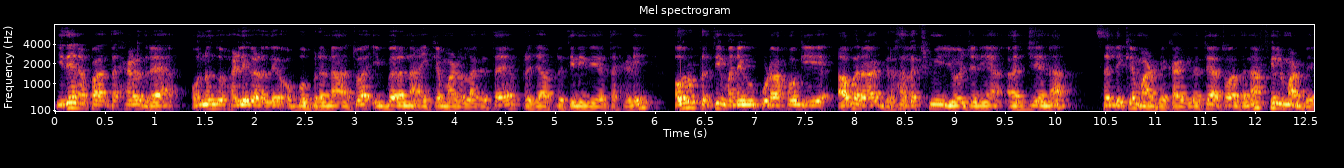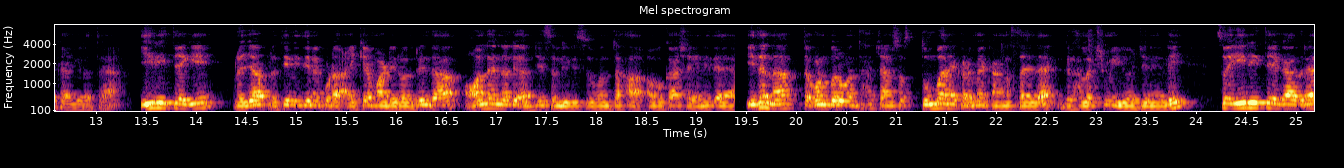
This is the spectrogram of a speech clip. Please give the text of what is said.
ಇದೇನಪ್ಪಾ ಅಂತ ಹೇಳಿದ್ರೆ, ಒಂದೊಂದು ಹಳ್ಳಿಗಳಲ್ಲಿ ಒಬ್ಬೊಬ್ಬರನ್ನ ಅಥವಾ ಇಬ್ಬರನ್ನ ಆಯ್ಕೆ ಮಾಡಲಾಗುತ್ತೆ ಪ್ರಜಾಪ್ರತಿನಿಧಿ ಅಂತ ಹೇಳಿ. ಅವರು ಪ್ರತಿ ಮನೆಗೂ ಕೂಡ ಹೋಗಿ ಅವರ ಗೃಹಲಕ್ಷ್ಮಿ ಯೋಜನೆಯ ಅರ್ಜಿಯನ್ನ ಸಲ್ಲಿಕೆ ಮಾಡಬೇಕಾಗಿರುತ್ತೆ ಅಥವಾ ಅದನ್ನ ಫಿಲ್ ಮಾಡಬೇಕಾಗಿರುತ್ತೆ. ಈ ರೀತಿಯಾಗಿ ಪ್ರಜಾಪ್ರತಿನಿಧಿನ ಕೂಡ ಆಯ್ಕೆ ಮಾಡಿರೋದ್ರಿಂದ ಆನ್ಲೈನ್ನಲ್ಲಿ ಅರ್ಜಿ ಸಲ್ಲಿಸುವಂತಹ ಅವಕಾಶ ಏನಿದೆ, ಇದನ್ನ ತಗೊಂಡ್ ಬರುವಂತಹ ಚಾನ್ಸಸ್ ತುಂಬಾನೇ ಕಡಿಮೆ ಕಾಣಿಸ್ತಾ ಇದೆ ಗೃಹಲಕ್ಷ್ಮಿ ಯೋಜನೆಯಲ್ಲಿ. ಸೊ ಈ ರೀತಿಯಾಗಾದ್ರೆ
